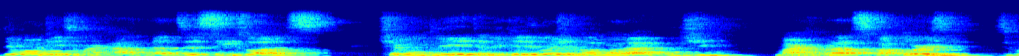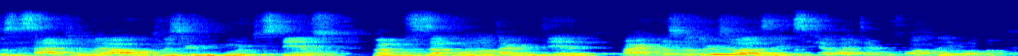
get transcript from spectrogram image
tem uma audiência marcada para 16 horas. Chegou um cliente ali querendo agendar um horário contigo. Marca para as 14, se você sabe que não é algo que vai ser muito extenso, vai precisar tomar uma tarde inteira, marca para as 14 horas, aí você já vai ter um foco ali, opa,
